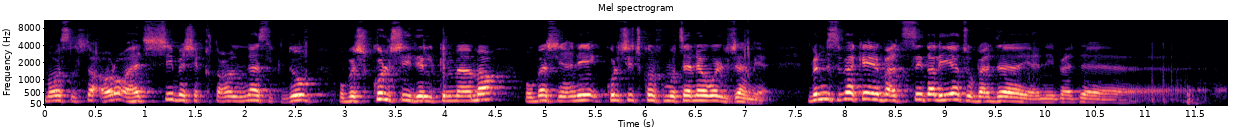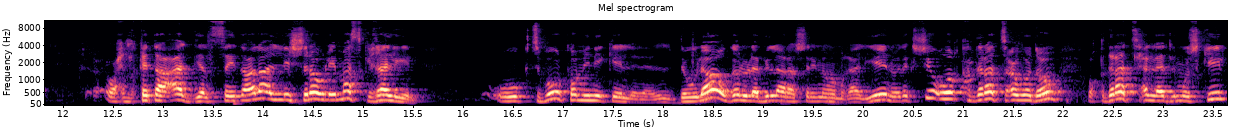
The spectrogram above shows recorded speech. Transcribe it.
ما وصلش حتى اورو هذا الشيء باش يقطعوا الناس الكذوب وباش كل شيء ديال الكمامة وباش يعني كل شيء تكون في متناول الجميع. بالنسبة كاين بعض الصيدليات وبعد يعني بعد واحد القطاعات ديال الصيدلة اللي شراو les masques غاليين. وكتبوا communiqué للدولة وقالوا لا بالله راه شريناهم غاليين وداك الشيء وقدرات تعوضهم وقدرات تحل هذا المشكل.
